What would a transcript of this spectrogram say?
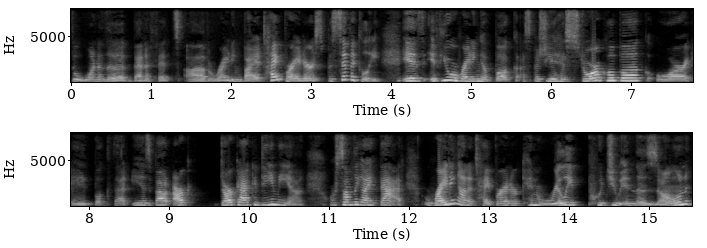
the, one of the benefits of writing by a typewriter specifically is if you are writing a book, especially a historical book or a book that is about art dark academia or something like that. Writing on a typewriter can really put you in the zone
